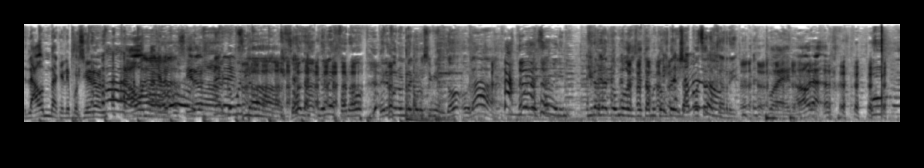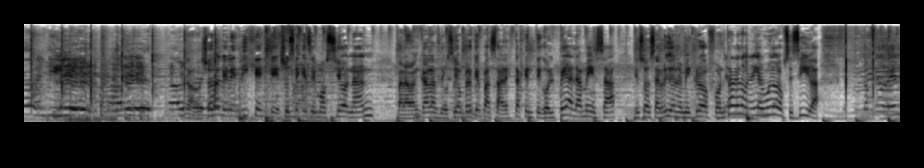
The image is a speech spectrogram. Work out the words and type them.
la onda que le pusieron. La onda que le pusieron. Hola, ¿cómo estás? Hola, teléfono, teléfono en reconocimiento. Hola, hola, es Evelyn. Quiero hablar con vos, dice, está muy contenta. llamando? Pasale a Harry. Bueno, ahora. No, yo lo que les dije es que yo sé que se emocionan para bancar la sección, pero ¿qué pasa? Esta gente golpea la mesa, eso hace ruido en el micrófono. Están hablando con alguien muy obsesiva. Cuando aplauden,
